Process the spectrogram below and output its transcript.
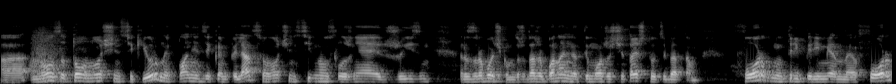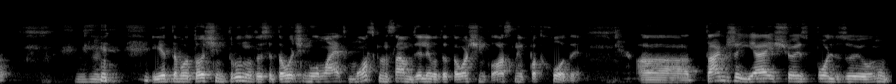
а, но зато он очень секьюрный в плане декомпиляции, он очень сильно усложняет жизнь разработчикам. Даже, даже банально ты можешь считать, что у тебя там for, внутри переменная for, и это вот очень трудно, то есть это очень ломает мозг, на самом деле вот это очень классные подходы. А, также я еще использую, ну,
